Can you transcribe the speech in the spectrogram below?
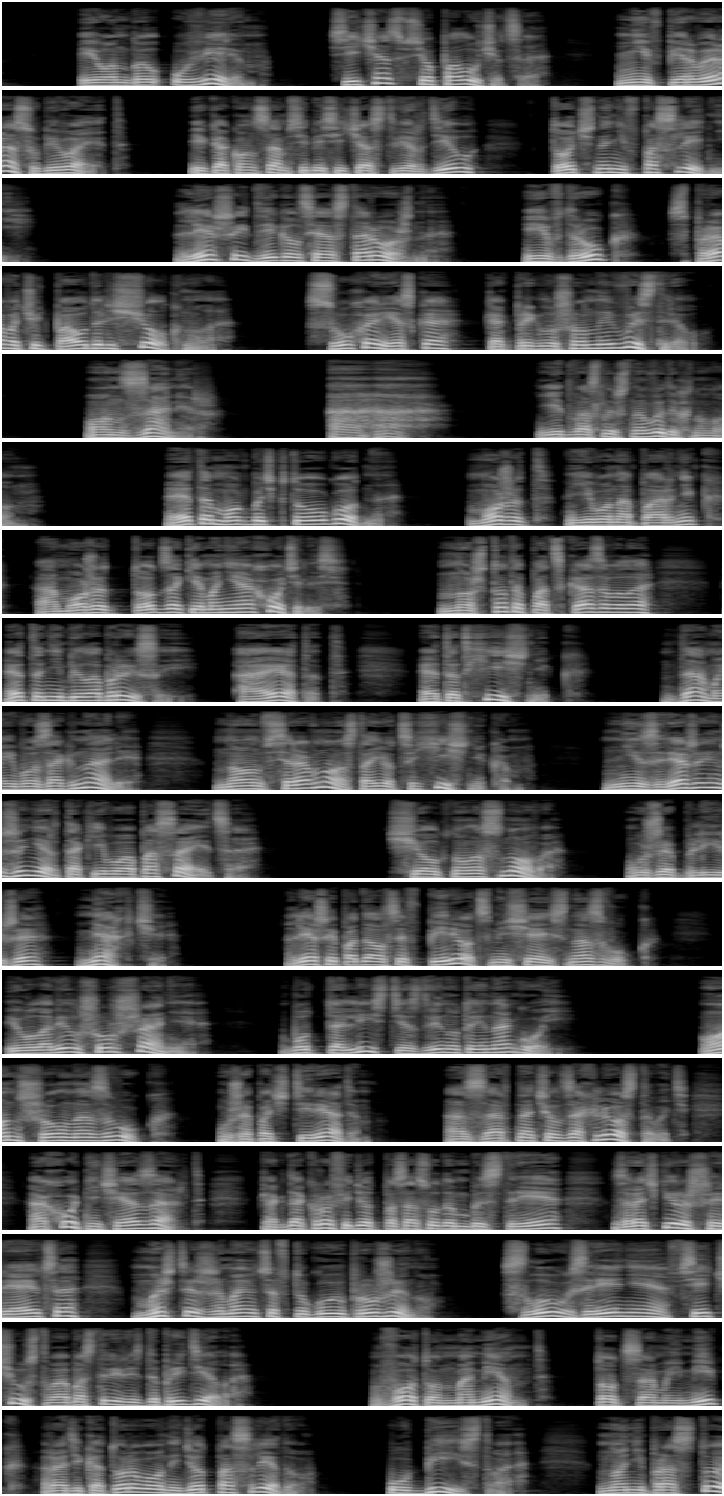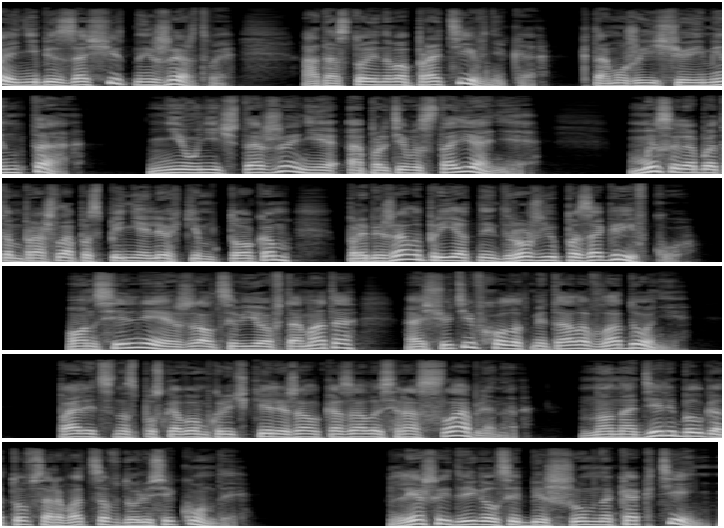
И он был уверен, сейчас все получится. Не в первый раз убивает. И, как он сам себе сейчас твердил, точно не в последний. Леший двигался осторожно. И вдруг справа чуть поодаль щелкнуло. Сухо, резко, как приглушенный выстрел. Он замер. «Ага», — едва слышно выдохнул он. Это мог быть кто угодно. Может, его напарник, а может, тот, за кем они охотились. Но что-то подсказывало, это не белобрысый, а этот, этот хищник. Да, мы его загнали, но он все равно остается хищником. Не зря же инженер так его опасается. Щелкнуло снова. Уже ближе, мягче. Леший подался вперед, смещаясь на звук, и уловил шуршание, будто листья, сдвинутые ногой. Он шел на звук, уже почти рядом. Азарт начал захлестывать, охотничий азарт. Когда кровь идет по сосудам быстрее, зрачки расширяются, мышцы сжимаются в тугую пружину. Слух, зрение, все чувства обострились до предела. Вот он момент, тот самый миг, ради которого он идет по следу. Убийство. Но не простое, не беззащитной жертвы, а достойного противника, к тому же еще и мента. Не уничтожение, а противостояние. Мысль об этом прошла по спине легким током, пробежала приятной дрожью по загривку. Он сильнее сжал цевьё автомата, ощутив холод металла в ладони. Палец на спусковом крючке лежал, казалось, расслабленно, но на деле был готов сорваться в долю секунды. Леший двигался бесшумно, как тень.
